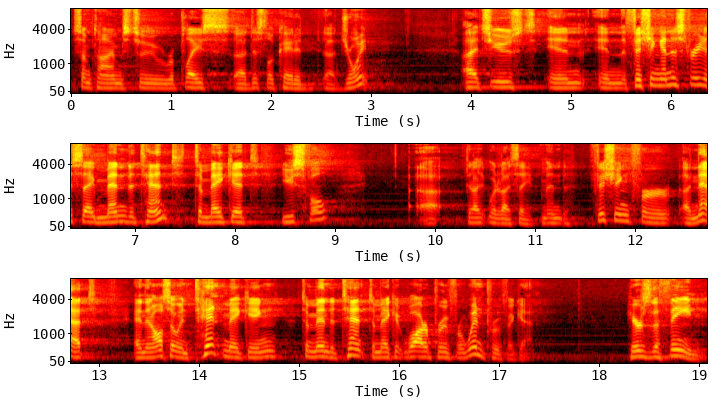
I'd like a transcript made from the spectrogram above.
sometimes to replace a dislocated uh, joint. Uh, it's used in, in the fishing industry to say mend a tent to make it useful. Uh, did I, what did I say? Mend, fishing for a net, and then also in tent making to mend a tent to make it waterproof or windproof again. Here's the theme,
